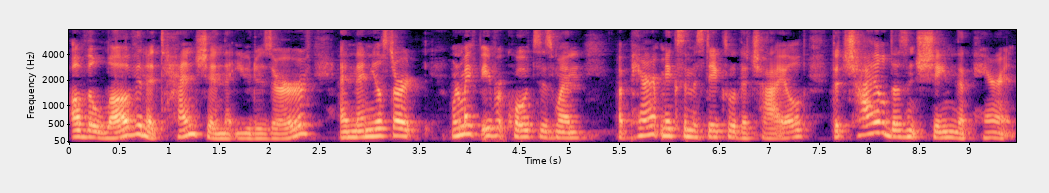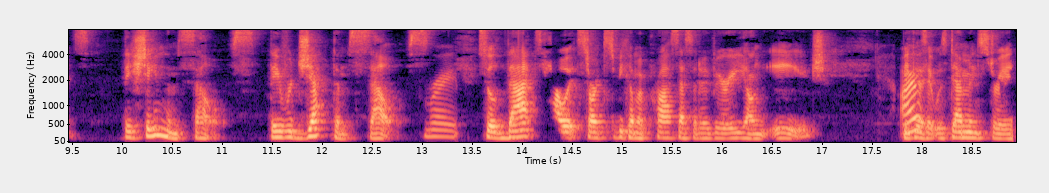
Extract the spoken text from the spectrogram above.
of the love and attention that you deserve. And then you'll start. One of my favorite quotes is when a parent makes a mistake with a child, the child doesn't shame the parents. They shame themselves. They reject themselves. Right. So that's how it starts to become a process at a very young age because I, it was demonstrated.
